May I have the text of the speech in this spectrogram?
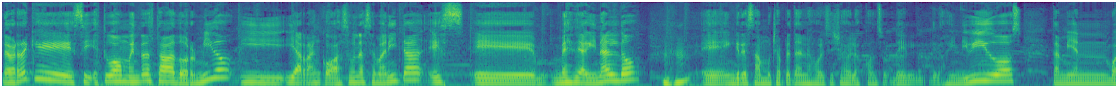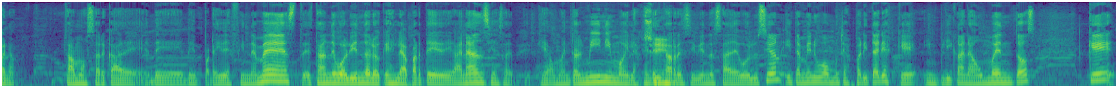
La verdad que sí, estuvo aumentando, estaba dormido y, y arrancó hace una semanita. Es eh, mes de aguinaldo, eh, ingresa mucha plata en los bolsillos de los, del- de los individuos. También, bueno, estamos cerca de, de- de por ahí de fin de mes. Están devolviendo lo que es la parte de ganancias, que aumentó el mínimo y la gente Sí. está recibiendo esa devolución. Y también hubo muchas paritarias que implican aumentos que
